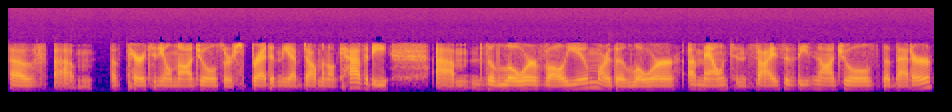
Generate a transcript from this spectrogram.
of um, of peritoneal nodules or spread in the abdominal cavity, um, the lower volume or the lower amount and size of these nodules, the better.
